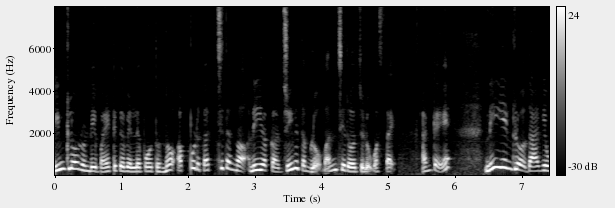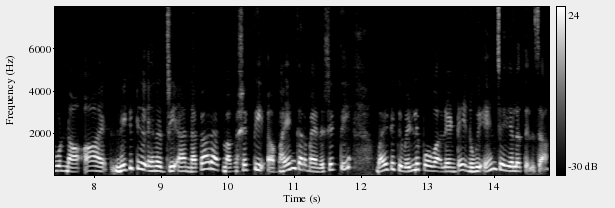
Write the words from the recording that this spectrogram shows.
ఇంట్లో నుండి బయటకు వెళ్ళిపోతుందో అప్పుడు ఖచ్చితంగా నీ యొక్క జీవితంలో మంచి రోజులు వస్తాయి. అంటే నీ ఇంట్లో దాగి ఉన్న ఆ నెగిటివ్ ఎనర్జీ ఆ నకారాత్మక శక్తి ఆ భయంకరమైన శక్తి బయటికి వెళ్ళిపోవాలంటే నువ్వు ఏం చేయాలో తెలుసా?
